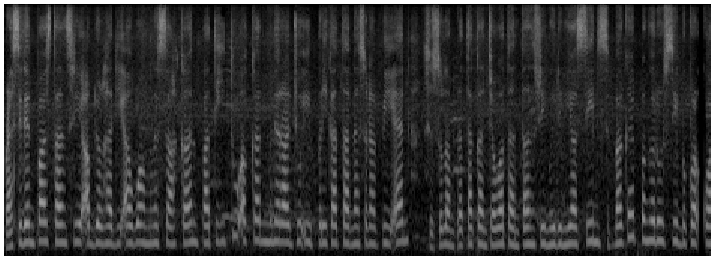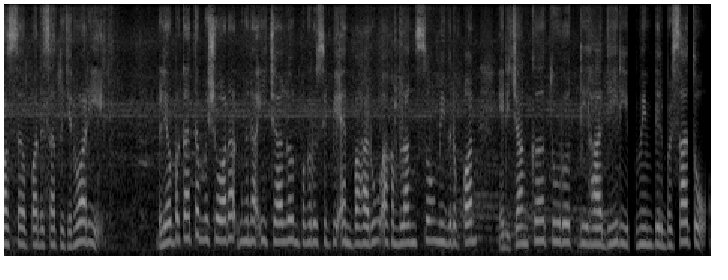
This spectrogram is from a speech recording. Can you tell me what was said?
Presiden PAS Tan Sri Abdul Hadi Awang mengesahkan parti itu akan menerajui Perikatan Nasional PN susulan peletakan jawatan Tan Sri Muhyiddin Yassin sebagai pengerusi berkuat kuasa pada 1 Januari. Beliau berkata mesyuarat mengenai calon pengerusi PN baharu akan berlangsung minggu depan yang dijangka turut dihadiri pemimpin bersatu.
